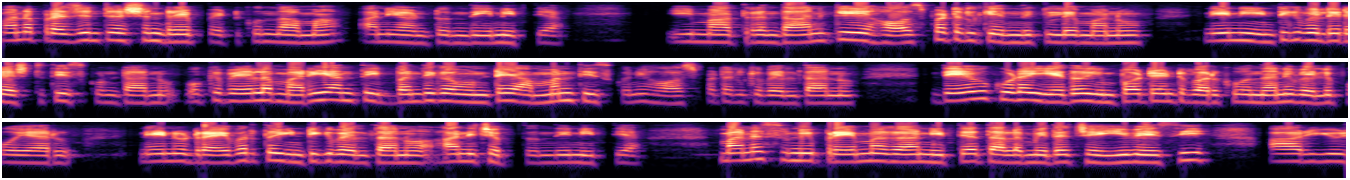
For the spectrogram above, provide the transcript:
మన ప్రజెంటేషన్ రేపు పెట్టుకుందామా అని అంటుంది నిత్య. ఈ మాత్రం దానికి హాస్పిటల్కి ఎందుకులే మను? నేను ఇంటికి వెళ్ళి రెస్ట్ తీసుకుంటాను. ఒకవేళ మరీ అంత ఇబ్బందిగా ఉంటే అమ్మని తీసుకుని హాస్పిటల్కి వెళ్తాను. దేవు కూడా ఏదో ఇంపార్టెంట్ వర్క్ ఉందని వెళ్ళిపోయారు. నేను డ్రైవర్తో ఇంటికి వెళ్తాను అని చెప్తుంది నిత్య. మనసుని ప్రేమగా నిత్య తల మీద చెయ్యి వేసి ఆర్ యూ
